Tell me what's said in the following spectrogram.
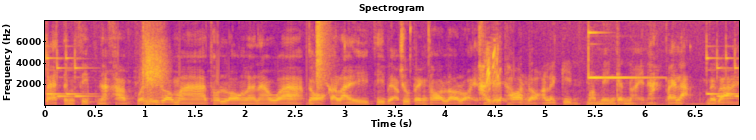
8เต็ม10นะครับวันนี้ก็มาทดลองแล้วนะว่า ดอกอะไรที่แบบชุบแป้งทอดแล้วอร่อยใครเคยทอดดอกอะไรกินมาเม้นกันหน่อยนะไปละบ๊ายบาย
